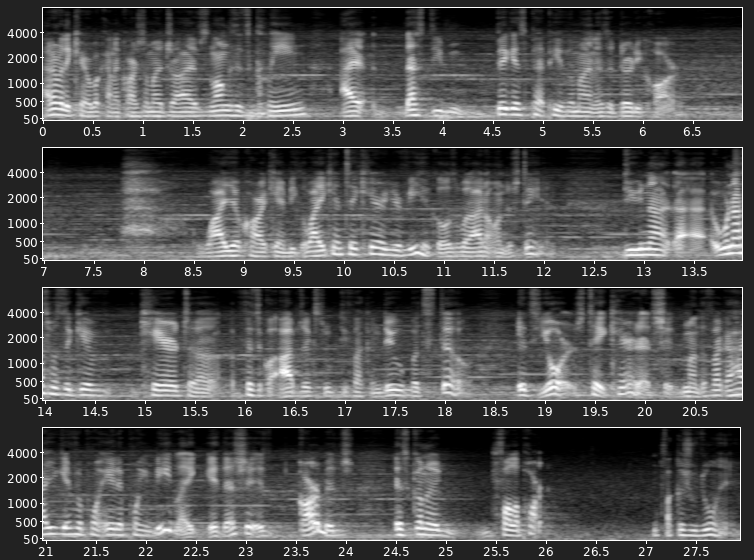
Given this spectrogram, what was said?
I don't really care what kind of car somebody drives as long as it's clean. I that's the biggest pet peeve of mine is a dirty car. why your car can't be why you can't take care of your vehicle is what I don't understand. Do you not? Uh, we're not supposed to give care to physical objects. What you fucking do, but still, it's yours. Take care of that shit, motherfucker. How you get from point A to point B? Like if that shit is garbage, it's gonna fall apart. What the fuck is you doing?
